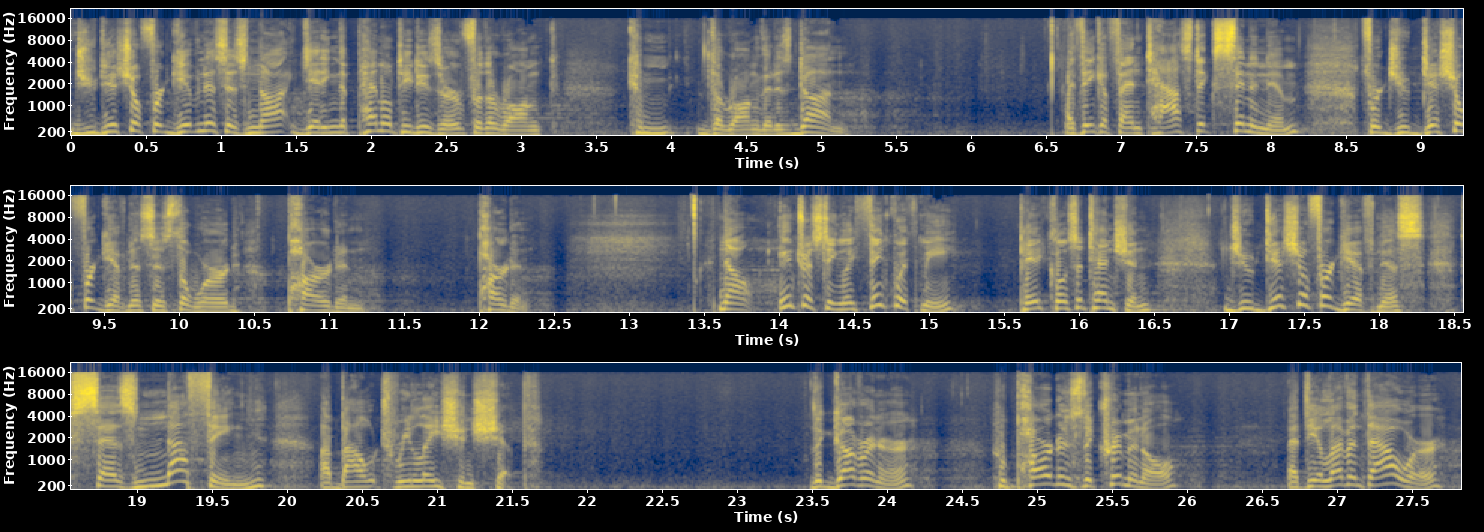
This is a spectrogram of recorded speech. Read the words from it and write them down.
Judicial forgiveness is not getting the penalty deserved for the wrong, the wrong that is done. I think a fantastic synonym for judicial forgiveness is the word pardon. Pardon. Now, interestingly, think with me, pay close attention. Judicial forgiveness says nothing about relationship. The governor who pardons the criminal at the 11th hour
